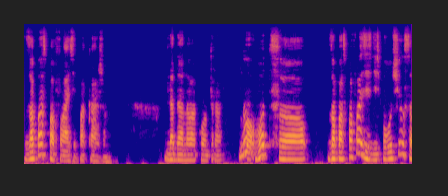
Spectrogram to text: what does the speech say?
запас по фазе покажем для данного контура. Ну вот э, запас по фазе здесь получился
